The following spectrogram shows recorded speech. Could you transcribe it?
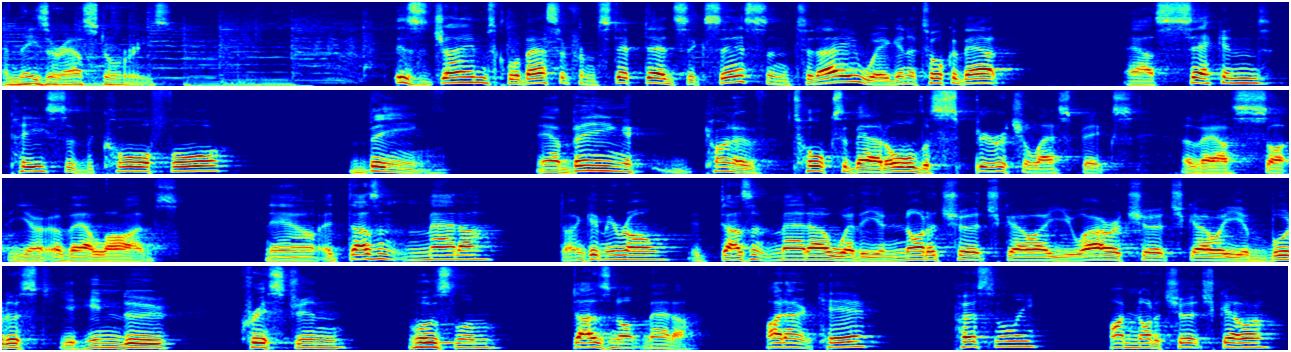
and these are our stories. This is James Klobassa from Stepdad Success, and today we're going to talk about our second piece of the core four being. Now, being uh, kind of talks about all the spiritual aspects of our, you know, of our lives. Now, it doesn't matter, don't get me wrong, it doesn't matter whether you're not a churchgoer, you are a churchgoer, you're Buddhist, you're Hindu, Christian, Muslim, does not matter. I don't care. Personally, I'm not a churchgoer.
